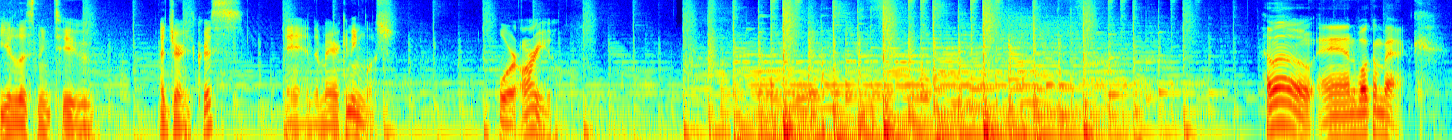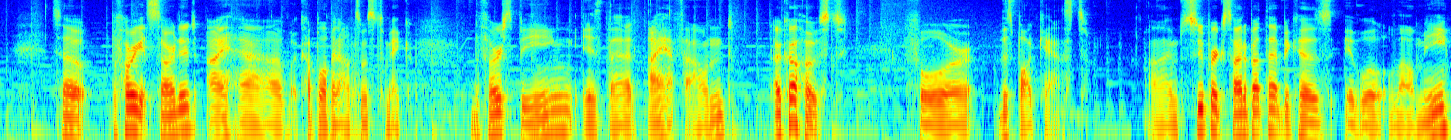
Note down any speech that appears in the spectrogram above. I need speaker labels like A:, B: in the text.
A: You're listening to A Journey with Chris and American English. Or are you? Hello, and welcome back. So, before we get started, I have a couple of announcements to make. The first being is that I have found a co host for this podcast. I'm super excited about that because it will allow me,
